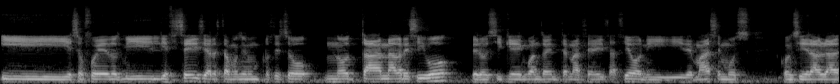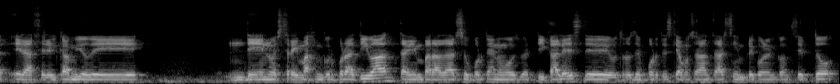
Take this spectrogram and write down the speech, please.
y eso fue 2016 y ahora estamos en un proceso no tan agresivo, pero sí que en cuanto a internacionalización y demás hemos considerado el hacer el cambio de, de nuestra imagen corporativa, también para dar soporte a nuevos verticales de otros deportes que vamos a lanzar siempre con el concepto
